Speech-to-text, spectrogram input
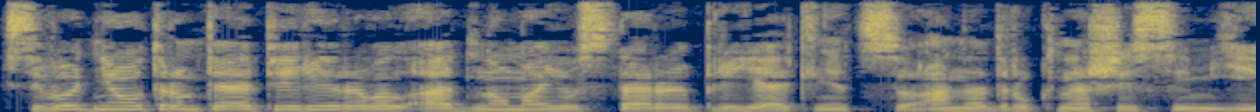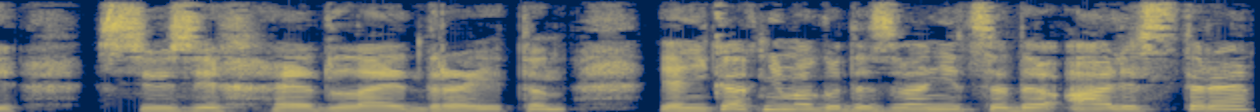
Сегодня утром ты оперировал одну мою старую приятельницу. Она друг нашей семьи, Сьюзи Хедлай Дрейтон. Я никак не могу дозвониться до Алистера,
